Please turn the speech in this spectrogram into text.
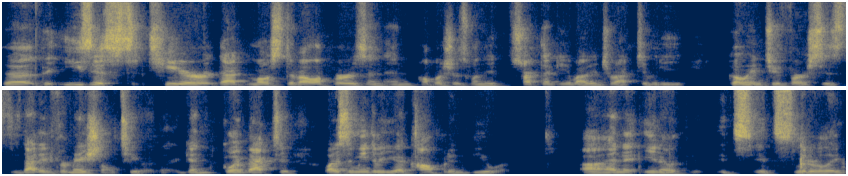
the, the easiest tier that most developers and, and publishers when they start thinking about interactivity go into first is that informational tier. Again, going back to what does it mean to be a competent viewer? Uh, and it, you know, it's it's literally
